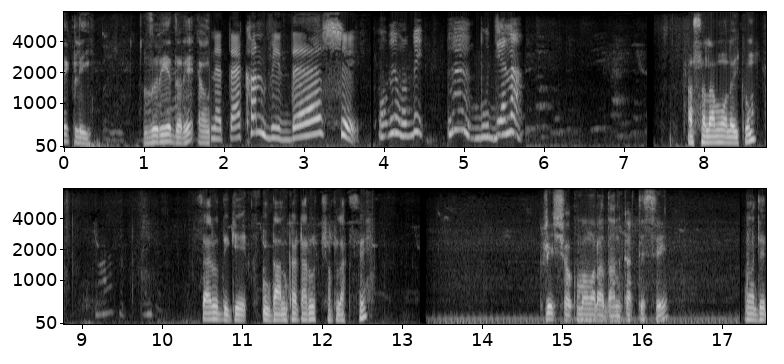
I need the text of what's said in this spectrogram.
দেখলেই জড়িয়ে ধরে নেতা এখন বিদেশে। মুভি মুভি হুম বুঝছে না। আসসালামু আলাইকুম। চারোদিকে ধান কাটার উৎসব লাগছে। কৃষক মামারা ধান কাটতেছে। আমাদের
